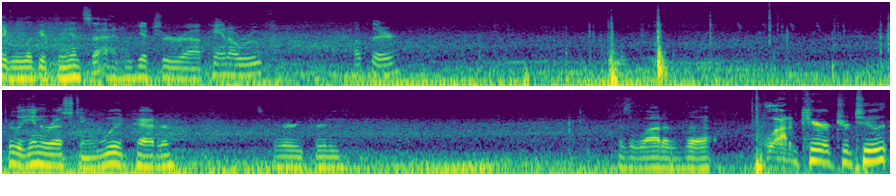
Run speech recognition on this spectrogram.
take a look at the inside. You get your uh, pano roof up there. Really interesting wood pattern. It's very pretty. Has a lot of uh, a lot of character to it.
